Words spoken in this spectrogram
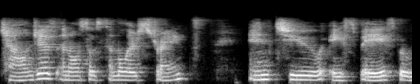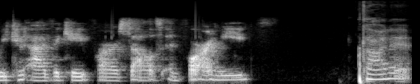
challenges and also similar strengths into a space where we can advocate for ourselves and for our needs. Got it.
